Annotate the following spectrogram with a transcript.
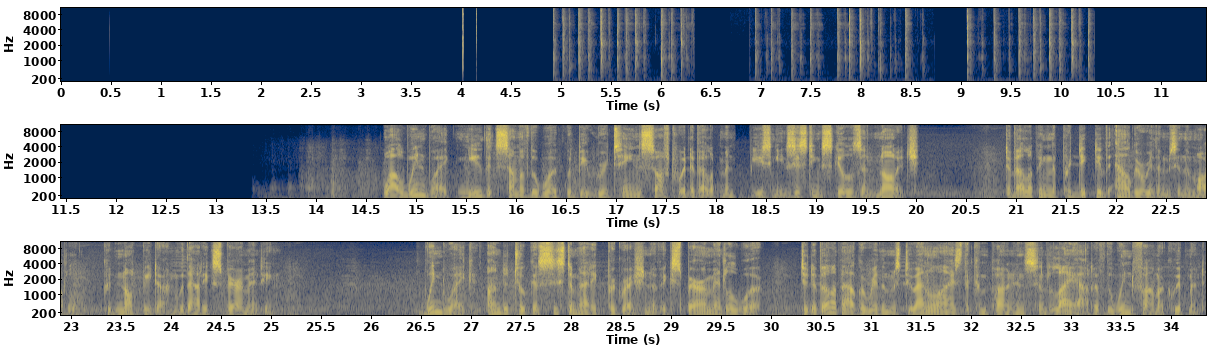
While Windwake knew that some of the work would be routine software development using existing skills and knowledge, developing the predictive algorithms in the model could not be done without experimenting. Windwake undertook a systematic progression of experimental work to develop algorithms to analyze the components and layout of the wind farm equipment,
